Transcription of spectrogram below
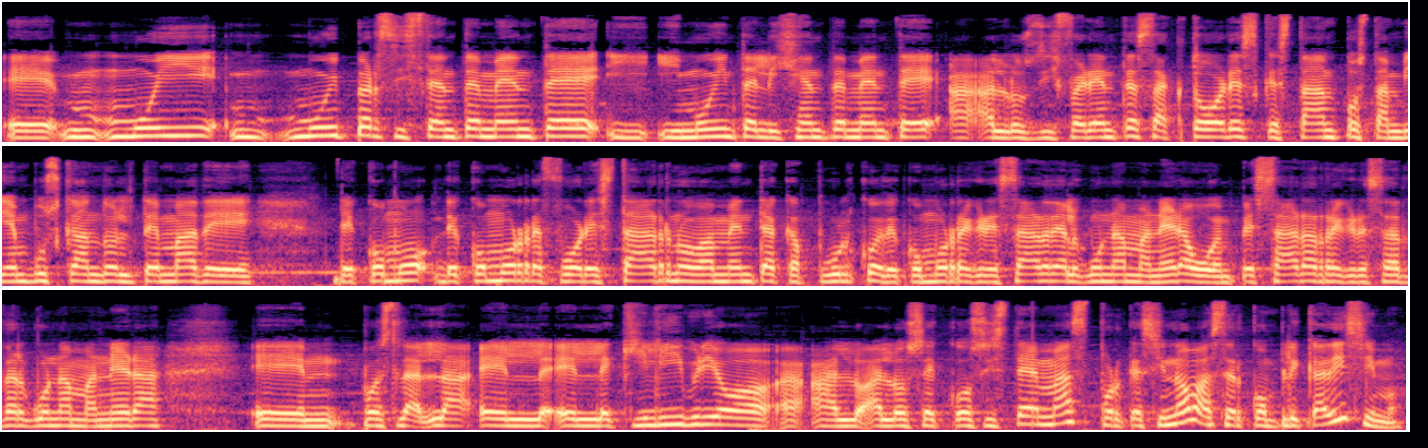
eh, muy, muy persistentemente y, muy inteligentemente a, los diferentes actores que están pues también buscando el tema de, de cómo, de cómo reforestar nuevamente Acapulco, de cómo regresar de alguna manera o empezar a regresar de alguna manera em, pues el, equilibrio a, los ecosistemas, porque si no va a ser complicadísimo.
